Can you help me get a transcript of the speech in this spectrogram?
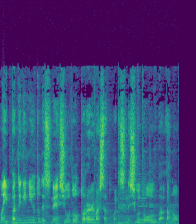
まあ、一般的に言うとですね、仕事を取られましたとかですね、仕事を奪、あの、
